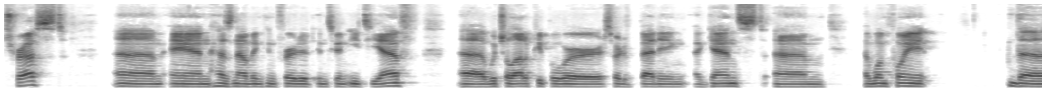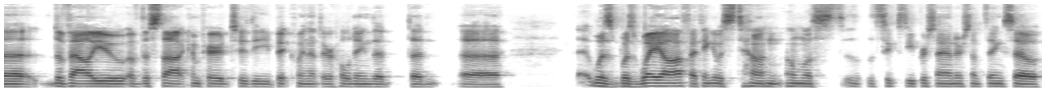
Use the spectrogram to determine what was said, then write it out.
trust um and has now been converted into an ETF. Uh, which a lot of people were sort of betting against. Um, at one point, the the value of the stock compared to the Bitcoin that they're holding that the uh, was was way off. I think it was down almost sixty percent or something. So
